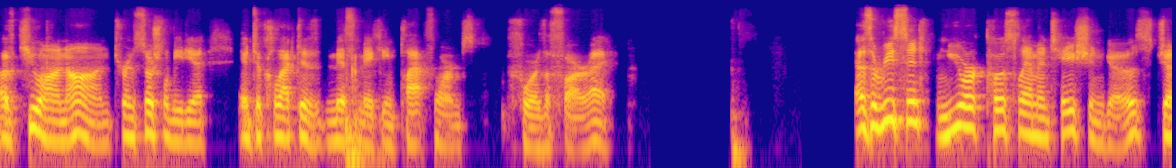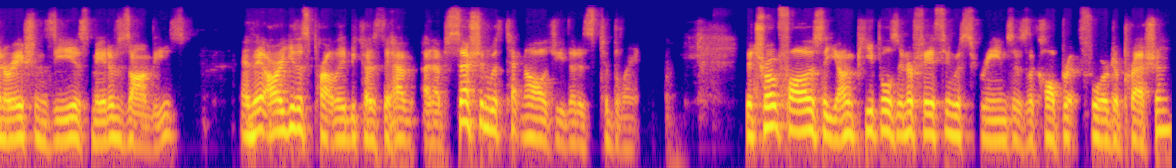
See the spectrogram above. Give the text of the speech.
of QAnon turns social media into collective myth making platforms for the far right. As a recent New York Post lamentation goes, Generation Z is made of zombies, and they argue this partly because they have an obsession with technology that is to blame. The trope follows that young people's interfacing with screens is the culprit for depression.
